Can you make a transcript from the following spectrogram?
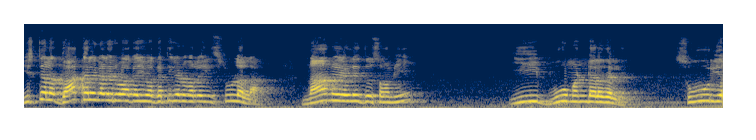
ಇಷ್ಟೆಲ್ಲ ದಾಖಲೆಗಳಿರುವಾಗ ಇವ ಗತಿಗೇಡು ಬರಲಿ ಇದು ಸುಳ್ಳಲ್ಲ. ನಾನು ಹೇಳಿದ್ದು ಸ್ವಾಮಿ, ಈ ಭೂಮಂಡಲದಲ್ಲಿ ಸೂರ್ಯ,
